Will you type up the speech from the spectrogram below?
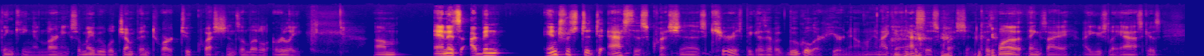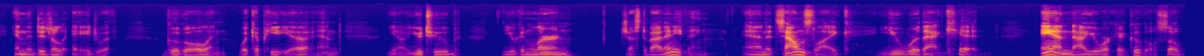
thinking and learning. So maybe we'll jump into our two questions a little early. Um, and it's I've been interested to ask this question and it's curious because I have a Googler here now and I can ask this question because one of the things I, I usually ask is in the digital age with Google and Wikipedia and you know YouTube, you can learn just about anything. And it sounds like you were that kid and now you work at Google. So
